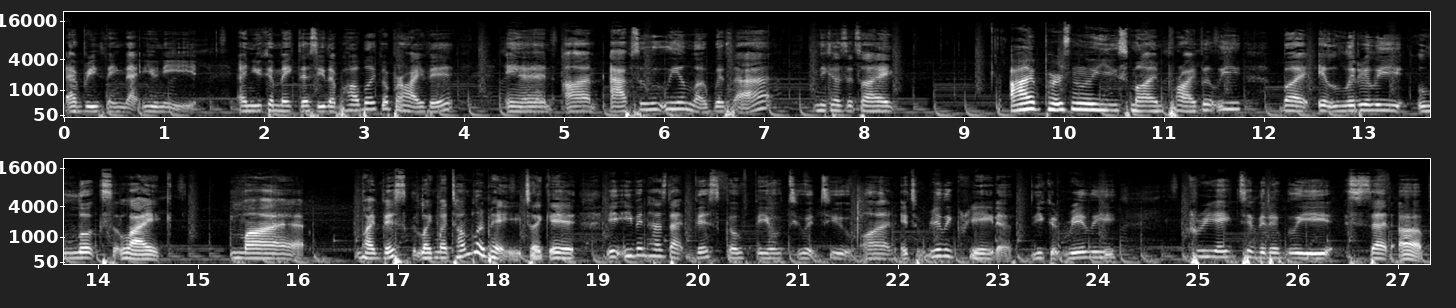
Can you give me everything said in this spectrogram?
everything that you need. And you can make this either public or private. And I'm absolutely in love with that because it's like I personally use mine privately, but it literally looks like my my VSCO, like my Tumblr page. Like it, it even has that VSCO feel to it too. On it's really creative. You could really creatively set up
